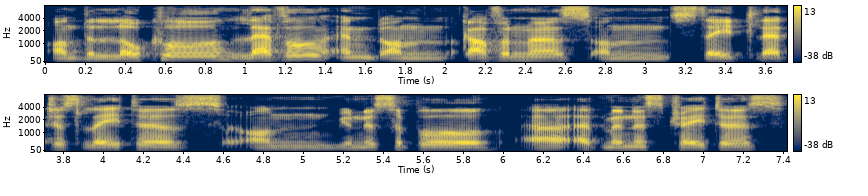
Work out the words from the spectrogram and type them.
on the local level and on governors, on state legislators, on municipal uh, administrators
